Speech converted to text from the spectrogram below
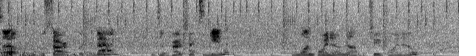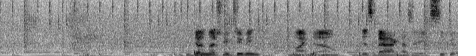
So, we'll start with the bag. It's a Vertx Gamut, the 1.0, not the 2.0. If you've done much YouTubing, you might know that this bag has a secret.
